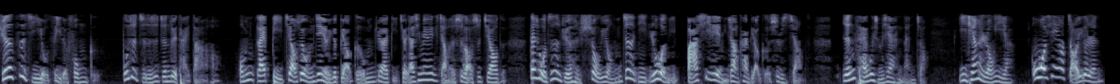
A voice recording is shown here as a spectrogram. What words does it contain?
觉得自己有自己的风格，不是只是针对台大哈。我们来比较，所以我们今天有一个表格，我们就来比较。雅琪妹妹讲的是老师教的，但是我真的觉得很受用。你真的，你如果你把它系列，你这样看表格，是不是这样子？人才为什么现在很难找？以前很容易呀。我现在要找一个人，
